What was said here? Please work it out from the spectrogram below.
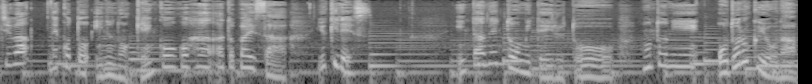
ちは。猫と犬の健康ごはんアドバイザーゆきです。インターネットを見ていると本当に驚くような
